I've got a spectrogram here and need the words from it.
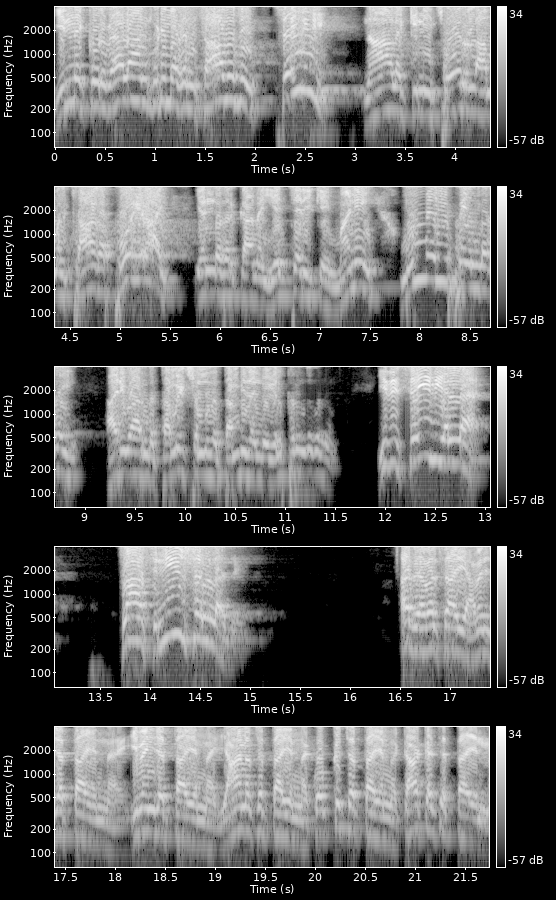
இன்னைக்கு ஒரு வேளாண் குடிமகன் சாவது செய்தி நாளைக்கு நீ சோறு இல்லாமல் சாக போகிறாய் என்பதற்கான எச்சரிக்கை மணி முன்னறிவிப்பு என்பதை அறிவார்ந்த தமிழ் சமூக தம்பி தங்கைகள் புரிந்து கொள்ளும். இது செய்தி அல்ல பிளாஸ் நியூஸ் அல்ல அது. விவசாயி அவன் சத்தா என்ன இவஞ்சத்தா என்ன யானை சத்தா என்ன கொக்கு சத்தா என்ன காக்க சத்தா என்ன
